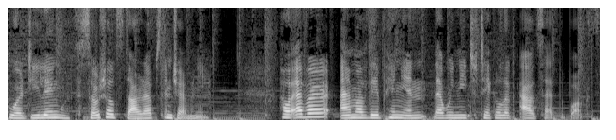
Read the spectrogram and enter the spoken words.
who are dealing with social startups in Germany. However, I'm of the opinion that we need to take a look outside the box.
